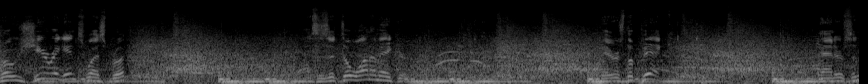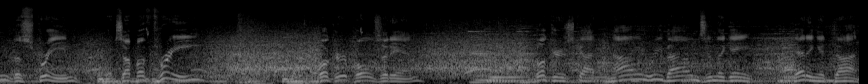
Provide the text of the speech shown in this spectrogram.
Rozier against Westbrook. Passes it to Wanamaker. There's the pick. Patterson, the screen, puts up a three. Booker pulls it in. Booker's got nine rebounds in the game, getting it done.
